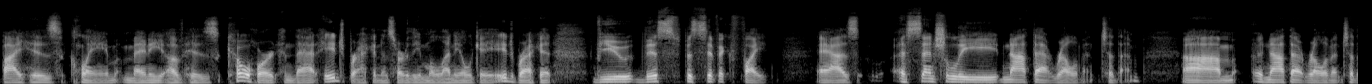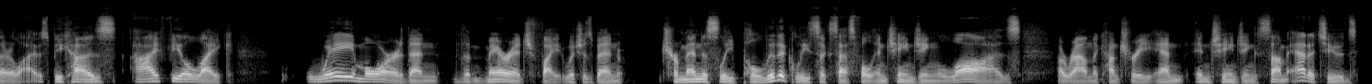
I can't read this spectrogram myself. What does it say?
by his claim, many of his cohort in that age bracket and sort of the millennial gay age bracket view this specific fight as essentially not that relevant to them um, not that relevant to their lives because I feel like way more than the marriage fight, which has been tremendously politically successful in changing laws around the country and in changing some attitudes.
